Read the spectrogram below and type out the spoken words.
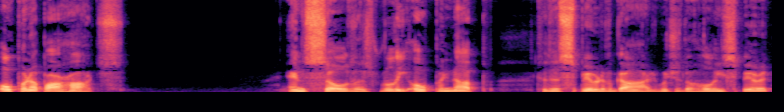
open up our hearts and souls. Let's really open up to the Spirit of God, which is the Holy Spirit,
